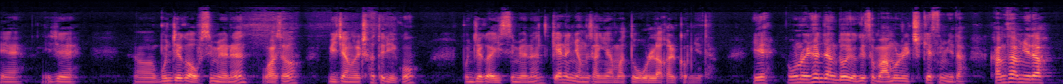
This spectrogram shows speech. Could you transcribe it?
예 이제 어, 문제가 없으면은 와서 미장을 쳐드리고 문제가 있으면은 깨는 영상이 아마 또 올라갈 겁니다. 예 오늘 현장도 여기서 마무리를 짓겠습니다. 감사합니다.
